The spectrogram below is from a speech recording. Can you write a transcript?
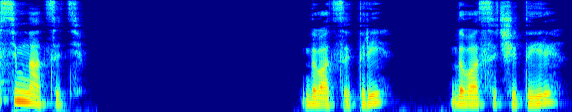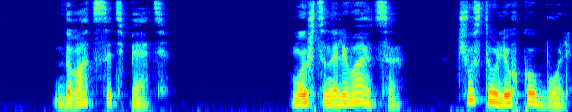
17 23, 24, 25 Мышцы наливаются, чувствую легкую боль.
